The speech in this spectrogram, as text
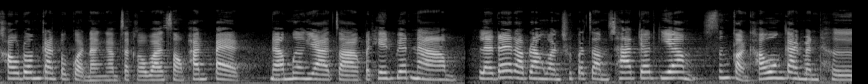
เข้าร่วมการประกวดนางงามจักรวาล 2008ณเมืองยาจางประเทศเวียดนาม และได้รับรางวัลชุดประจำชาติยอดเยี่ยม ซึ่งก่อนเข้าวงการบันเทิง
